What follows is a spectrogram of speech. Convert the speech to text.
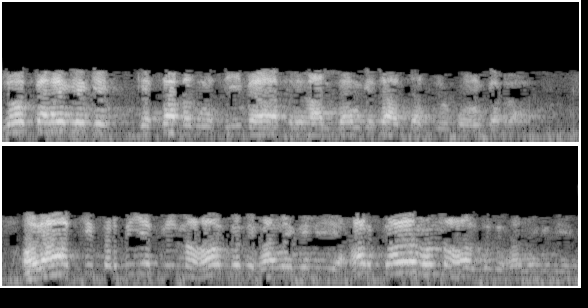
لوگ کہیں گے کہ کتنا بد نصیب ہے، اپنے والدین کے ساتھ سلوک نہیں کر رہا۔ ہے اور آپ کی تربیت بھی ماحول کو دکھانے کے لیے، ہر کام ہم ماحول کو دکھانے کے لیے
